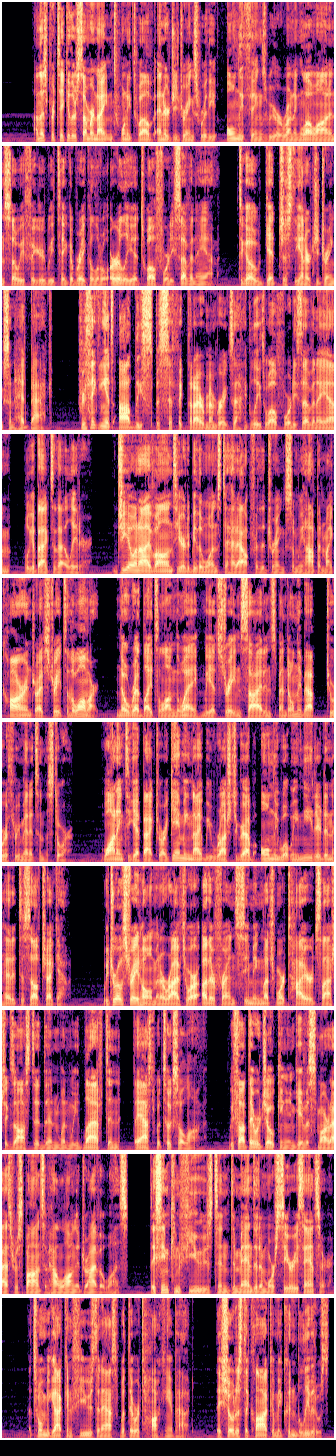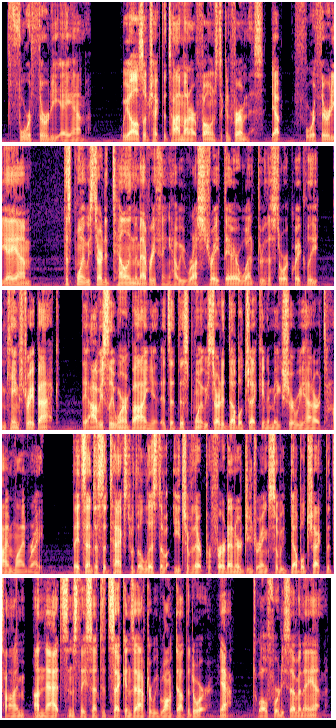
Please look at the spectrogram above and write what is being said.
On this particular summer night in 2012, energy drinks were the only things we were running low on, and so we figured we'd take a break a little early at 12:47 a.m. to go get just the energy drinks and head back. If you're thinking it's oddly specific that I remember exactly 12:47 a.m., we'll get back to that later. Geo and I volunteer to be the ones to head out for the drinks, and we hop in my car and drive straight to the Walmart. No red lights along the way. We head straight inside and spend only about two or three minutes in the store. Wanting to get back to our gaming night, we rushed to grab only what we needed and headed to self checkout. We drove straight home and arrived to our other friends seeming much more tired slash exhausted than when we'd left, and they asked what took so long. We thought they were joking and gave a smart ass response of how long a drive it was. They seemed confused and demanded a more serious answer. That's when we got confused and asked what they were talking about. They showed us the clock and we couldn't believe it, it was 4:30 a.m. We also checked the time on our phones to confirm this. Yep, 4:30 a.m. At this point we started telling them everything, how we rushed straight there, went through the store quickly, and came straight back. They obviously weren't buying it. It's at this point we started double checking to make sure we had our timeline right. They'd sent us a text with a list of each of their preferred energy drinks, so we double checked the time on that since they sent it seconds after we'd walked out the door. Yeah, 12:47 a.m.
